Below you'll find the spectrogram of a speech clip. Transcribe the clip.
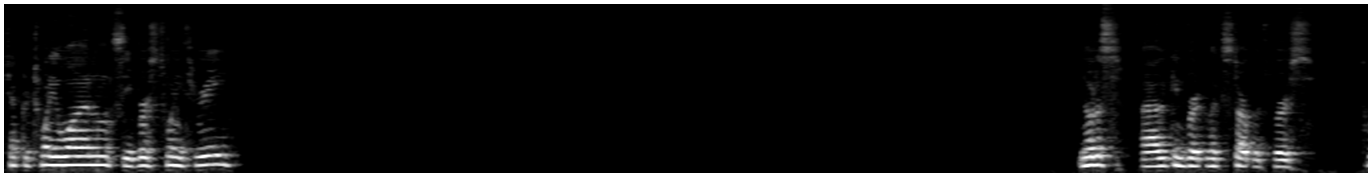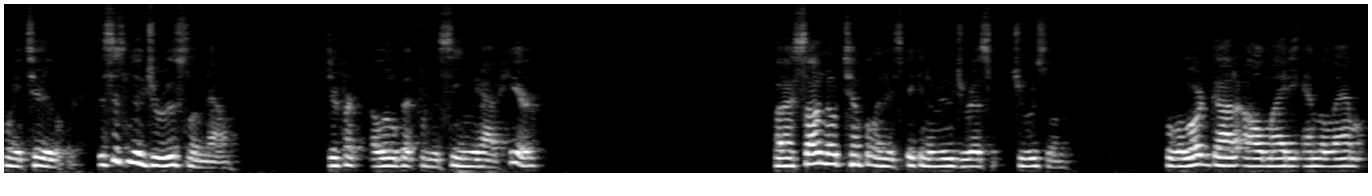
chapter twenty-one. Let's see, verse twenty-three. Notice uh, we can let's start with verse 22. This is New Jerusalem now, different a little bit from the scene we have here. But I saw no temple in it, speaking of New Jerusalem. For the Lord God Almighty and the Lamb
